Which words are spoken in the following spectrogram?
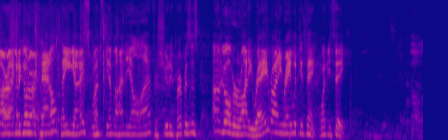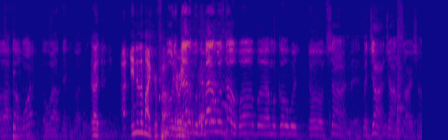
All right, I'm going to go to our panel. Thank you guys once again behind the yellow line for shooting purposes. I'm going to go over to Ronnie Ray. Ronnie Ray, what do you think? What do you think? Oh, well, I thought one, or what I think about it. Uh, into the microphone. Oh, the there we battle, go. was, the battle was dope, uh, but I'm gonna go with uh, Shawn, man. But Jon, Jon, I'm sorry, Shawn.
